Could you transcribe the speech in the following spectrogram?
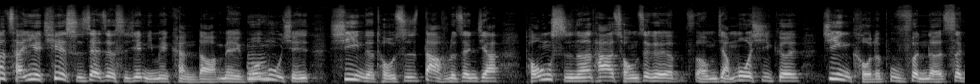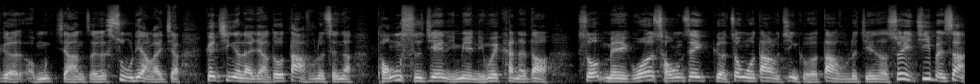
那产业确实在这个时间里面看到，美国目前吸引的投资大幅的增加，同时呢，它从这个我们讲墨西哥进口的部分的这个我们讲整个数量来讲，跟金额来讲都大幅的增长，同时间里面你会看得到。说美国从这个中国大陆进口的大幅的减少，所以基本上。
